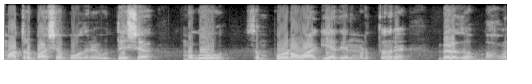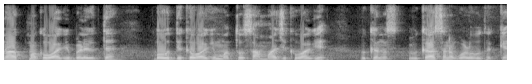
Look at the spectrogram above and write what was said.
ಮಾತೃಭಾಷಾ ಬೋಧನೆಯ ಉದ್ದೇಶ ಮಗು ಸಂಪೂರ್ಣವಾಗಿ ಅದೇನು ಮಾಡುತ್ತೆ ಅಂದರೆ ಬೆಳೆದು ಭಾವನಾತ್ಮಕವಾಗಿ ಬೆಳೆಯುತ್ತೆ, ಬೌದ್ಧಿಕವಾಗಿ ಮತ್ತು ಸಾಮಾಜಿಕವಾಗಿ ವಿಕನಸ್, ವಿಕಾಸನಗೊಳ್ಳುವುದಕ್ಕೆ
